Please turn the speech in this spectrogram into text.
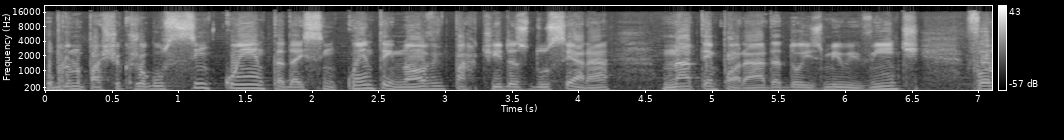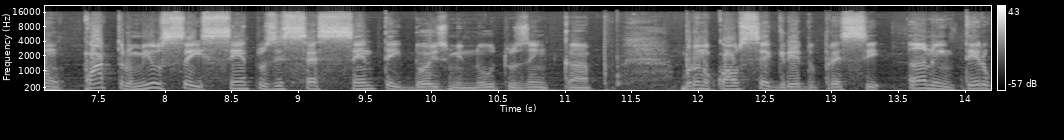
o Bruno Pacheco jogou 50 das 59 partidas do Ceará na temporada 2020. Foram 4.662 minutos em campo. Bruno, qual o segredo para esse ano inteiro,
